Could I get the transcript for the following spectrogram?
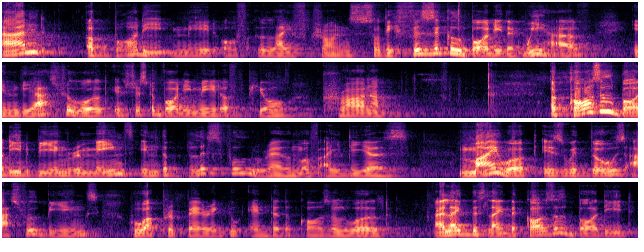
and a body made of lifetrons. So the physical body that we have in the astral world is just a body made of pure prana. A causal bodied being remains in the blissful realm of ideas. My work is with those astral beings who are preparing to enter the causal world. I like this line the causal bodied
